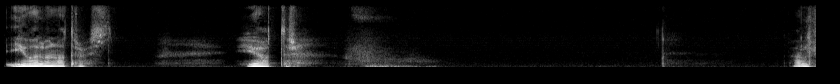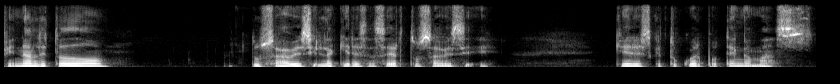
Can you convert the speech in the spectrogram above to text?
y vuelvan otra vez. Y otra. Al final de todo, tú sabes si la quieres hacer, tú sabes si quieres que tu cuerpo tenga más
